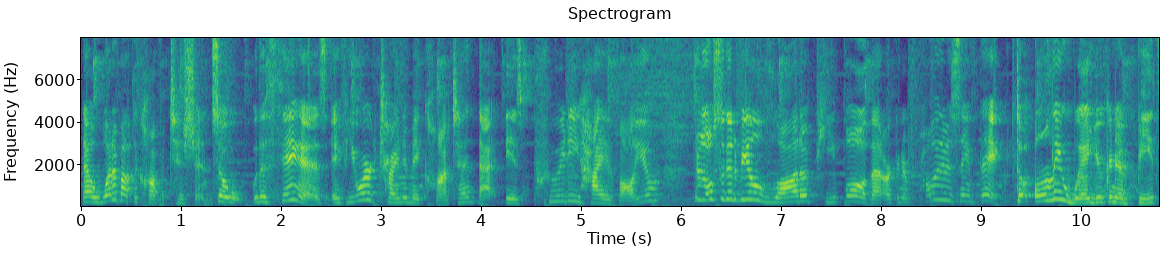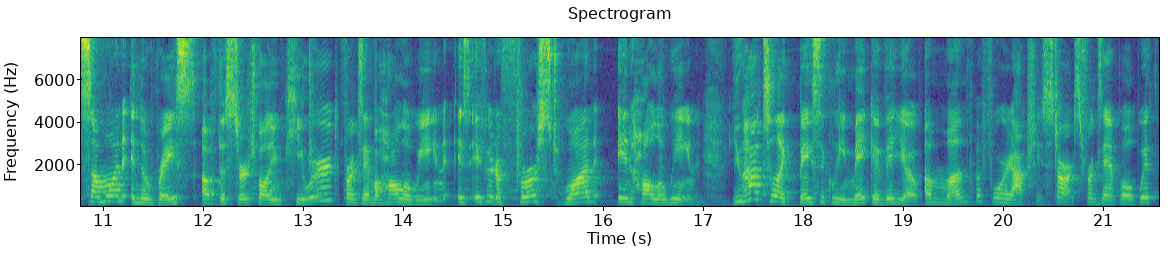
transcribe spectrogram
Now, what about the competition? So the thing is, if you are trying to make content that is pretty high volume, there's also gonna be a lot of people that are gonna probably do the same thing. The only way you're gonna beat someone in the race of the search volume keyword, for example, Halloween, is if you're the first one in Halloween. You have to like basically make a video a month before it actually starts. For example, with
